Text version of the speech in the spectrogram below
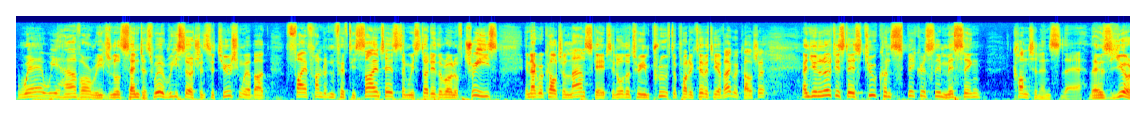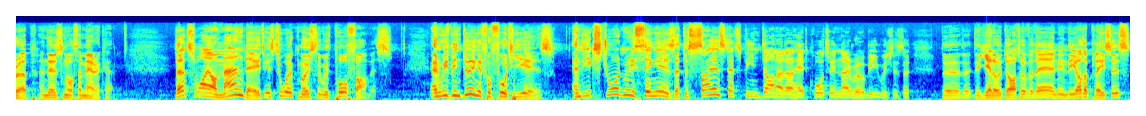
where we have our regional centers. We're a research institution. We're about 550 scientists, and we study the role of trees in agricultural landscapes in order to improve the productivity of agriculture. And you'll notice there's two conspicuously missing continents there. There's Europe and there's North America. That's why our mandate is to work mostly with poor farmers. And we've been doing it for 40 years. And the extraordinary thing is that the science that's been done at our headquarters in Nairobi, which is the, the, the, the, yellow dot over there, and in the other places,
